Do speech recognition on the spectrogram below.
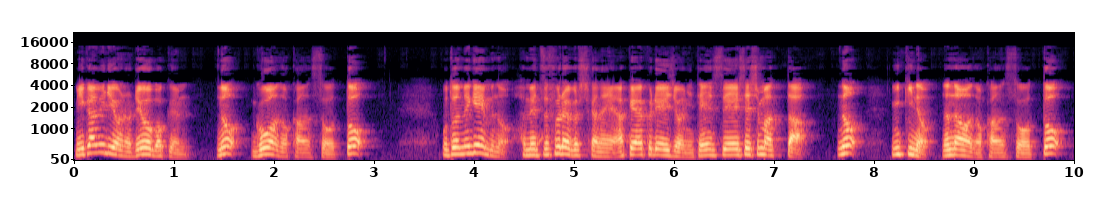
三上寮の寮母くんの5話の感想と、乙女ゲームの破滅フラグしかない悪役令状に転生してしまったの2期の7話の感想と、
